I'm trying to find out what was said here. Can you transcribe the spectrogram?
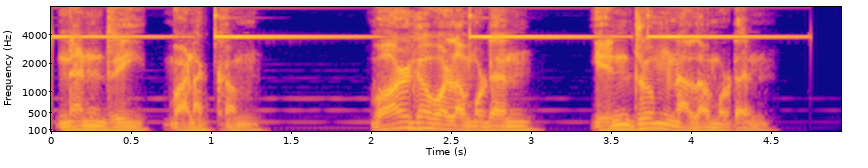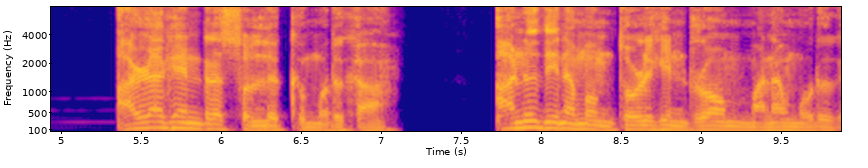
நன்றி வணக்கம். வாழ்க வளமுடன் என்றும் நலமுடன். அழகென்ற சொல்லுக்கு முருகா. அனுதினமும் தொழுகின்றோம் மனமுருக.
